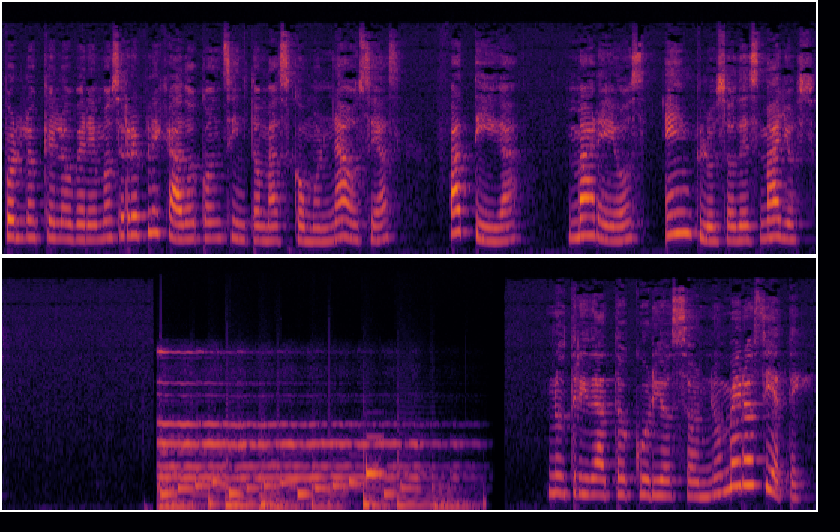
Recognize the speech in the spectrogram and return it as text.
por lo que lo veremos reflejado con síntomas como náuseas, fatiga, mareos e incluso desmayos. Nutridato curioso número 7.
